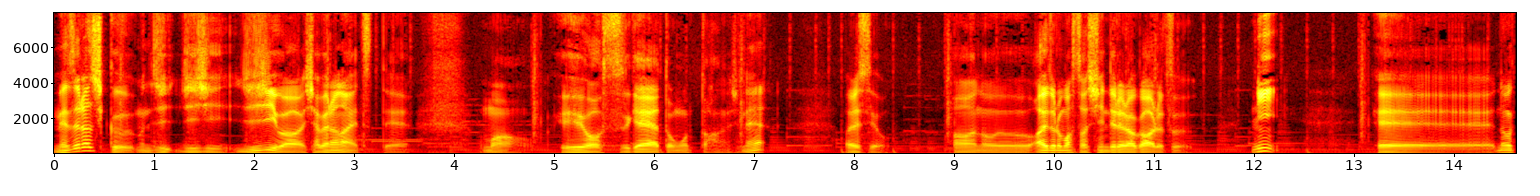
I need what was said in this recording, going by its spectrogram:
珍しくじじじじじいは喋らないっつってまあええよすげえと思った話ね。あれですよ。あのー、アイドルマスターシンデレラガールズにえー、の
